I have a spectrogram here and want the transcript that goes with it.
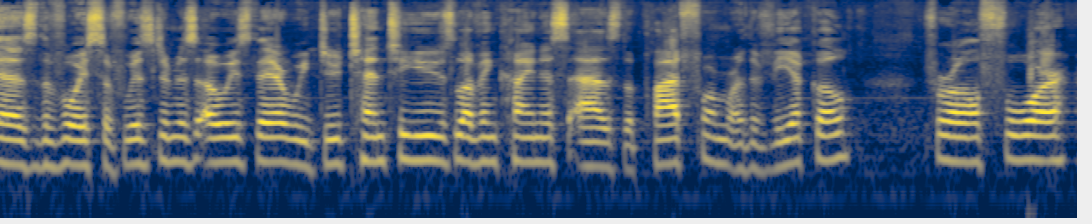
as the voice of wisdom is always there. We do tend to use loving kindness as the platform or the vehicle for all four.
